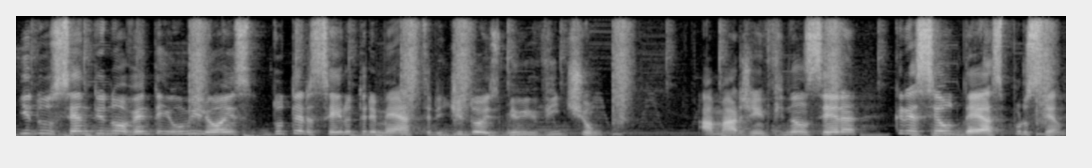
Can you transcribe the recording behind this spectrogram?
e dos 191 milhões do terceiro trimestre de 2021. A margem financeira cresceu 10%.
